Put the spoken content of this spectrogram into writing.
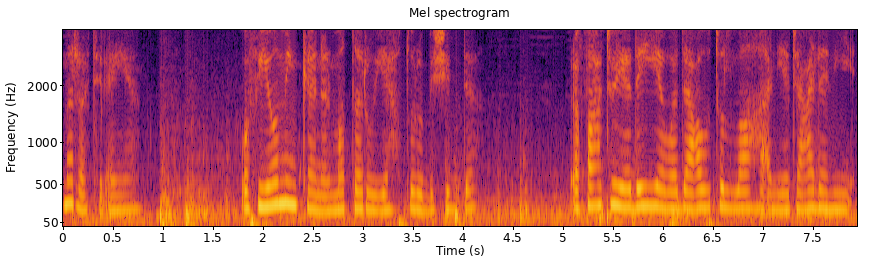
مرت الأيام. وفي يوم كان المطر يهطل بشدة رفعت يدي ودعوت الله أن يجعلني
